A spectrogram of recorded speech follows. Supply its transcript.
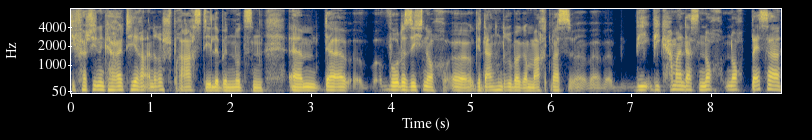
die verschiedenen Charaktere andere Sprachstile benutzen. Ähm, da wurde sich noch äh, Gedanken drüber gemacht, was, äh, wie, wie kann man das noch, noch besser,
